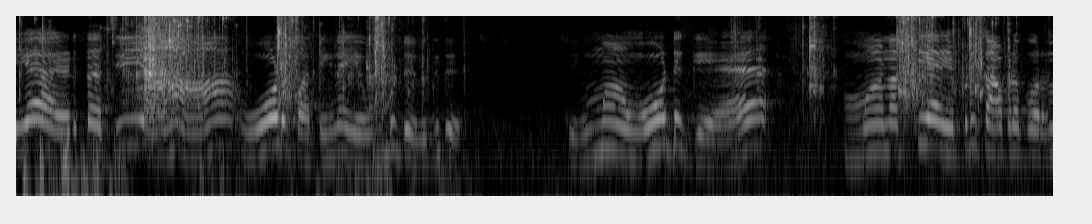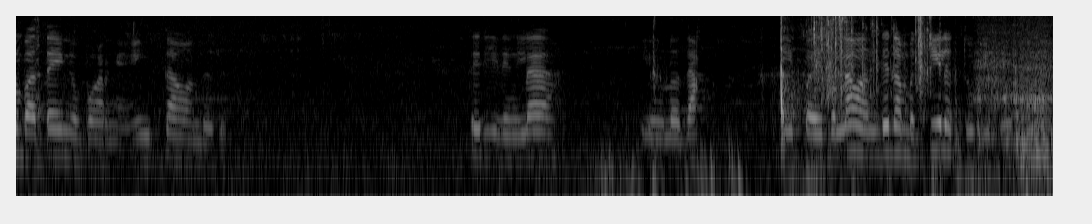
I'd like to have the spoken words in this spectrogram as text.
வழியா எடுத்தாச்சு. ஆனா ஓடு பார்த்தீங்கன்னா எம்பிட்டு இருக்குது. இம்மா ஓட்டுக்கு அம்மா நத்தியா எப்படி சாப்பிட போறேன்னு பார்த்தா இங்க பாருங்க இதுதான் வந்தது. தெரியுதுங்களா? இவ்வளோதான் இப்போ இதெல்லாம் வந்து நம்ம கீழே தூக்கி போடுவோம்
